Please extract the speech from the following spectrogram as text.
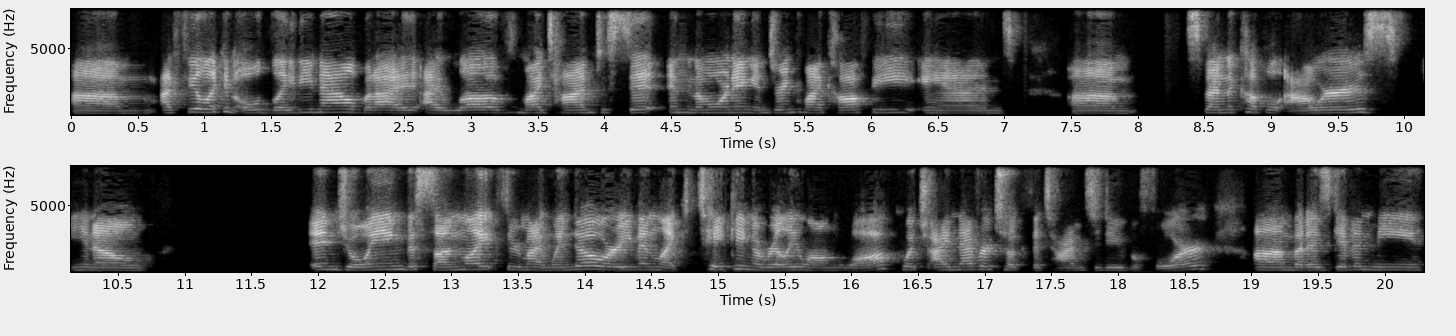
Um, I feel like an old lady now, but I, I love my time to sit in the morning and drink my coffee and um, spend a couple hours, you know, enjoying the sunlight through my window or even like taking a really long walk, which I never took the time to do before, um, but has given me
